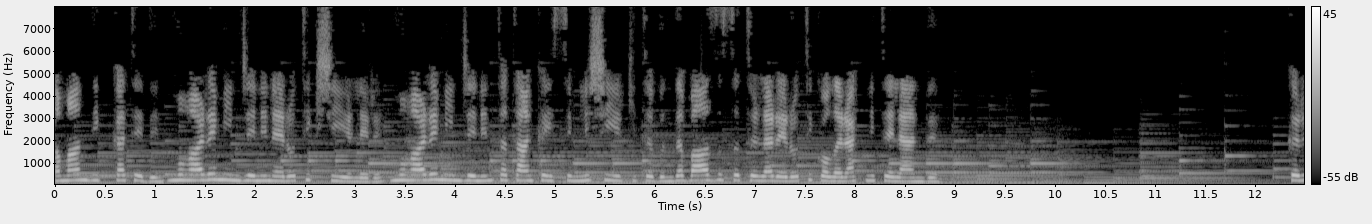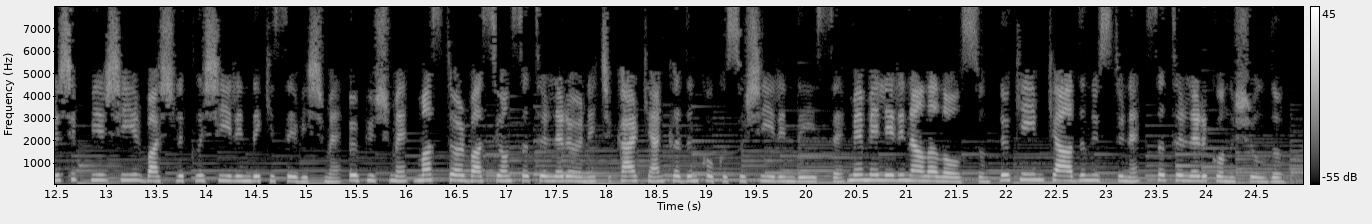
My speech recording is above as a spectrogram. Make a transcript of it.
Aman dikkat edin, Muharrem İnce'nin erotik şiirleri, Muharrem İnce'nin Tatanka isimli şiir kitabında bazı satırlar erotik olarak nitelendi. Karışık bir şiir başlıklı şiirindeki sevişme, öpüşme, mastürbasyon satırları öne çıkarken kadın kokusu şiirinde ise, memelerin alal olsun, dökeyim kağıdın üstüne, satırları konuşuldu.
